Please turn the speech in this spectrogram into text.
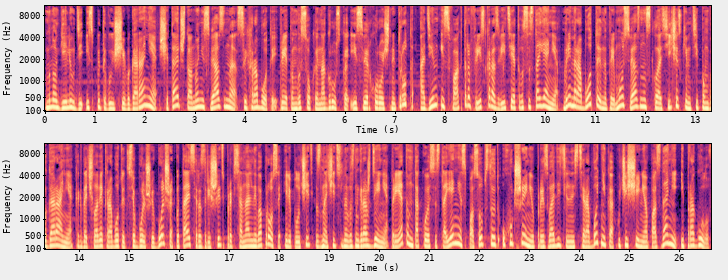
Многие люди, испытывающие выгорание, считают, что оно не связано с их работой. При этом высокая нагрузка и сверхурочный труд – один из факторов риска развития этого состояния. Время работы напрямую связано с классическим типом выгорания, когда человек работает все больше и больше, пытаясь разрешить профессиональные вопросы или получить значительное вознаграждение. При этом такое состояние способствует ухудшению производительности работника, учащению опозданий и прогулов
